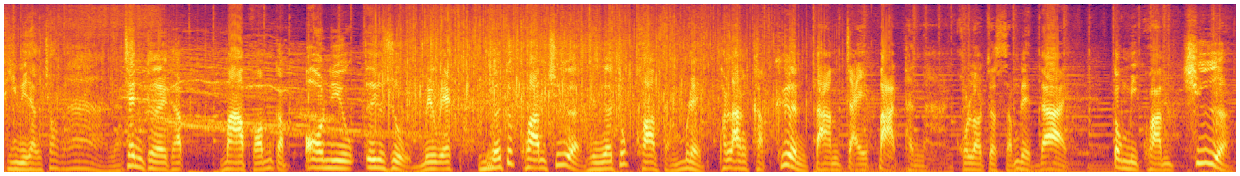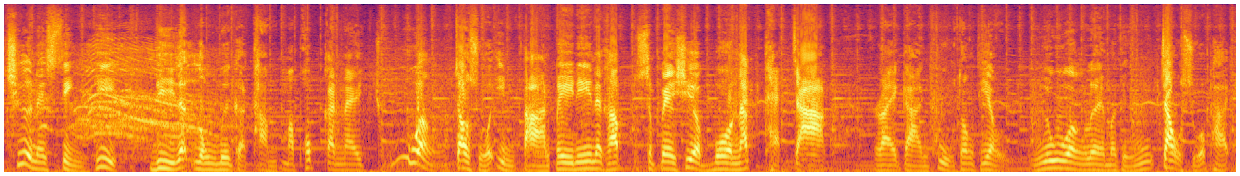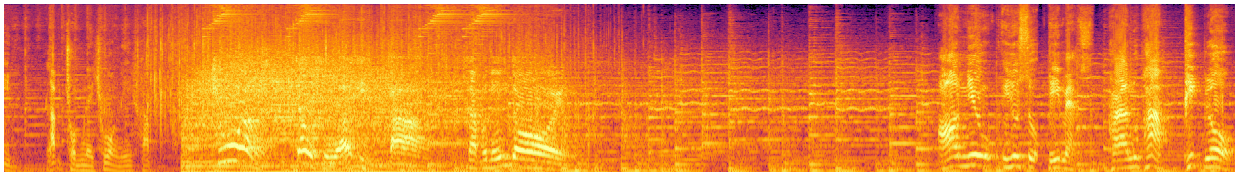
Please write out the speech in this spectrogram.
ทีวีทางช่อง 5 นะ เช่นเคยครับ มาพร้อมกับ All New Isuzu m i l X เหนือทุกความเชื่อ เหนือทุกความสำเร็จ พลังขับเคลื่อนตามใจปรารถนา คนเราจะสำเร็จได้ ต้องมีความเชื่อเชื่อในสิ่งที่ดีและลงมือกระทำมาพบกันในช่วงเจ้าสัวอิ่มตาลปีนี้นะครับ สเปเชียลโบนัสแท็กจาก รายการคู่ท่องเที่ยวล่วงเลยมาถึงเจ้าสัวพาอิ่มรับชมในช่วงนี้ครับ ช่วงเจ้าสัวอิ่มตาสนับสนุนโดย All New Isuzu D-Max พลานุภาพพลิกโลก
